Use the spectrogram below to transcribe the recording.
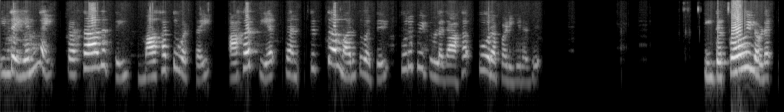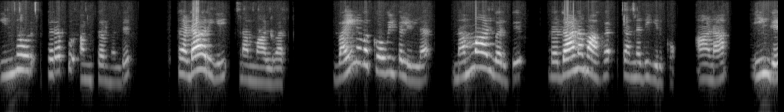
இந்த எண்ணெய் பிரசாதத்தின் மகத்துவத்தை அகத்தியர் தன் சித்த மருத்துவத்தில் குறிப்பிட்டுள்ளதாக கூறப்படுகிறது. இந்த கோவிலோட இன்னொரு சிறப்பு அம்சம் வந்து சடாரியில் நம்மாழ்வார். வைணவ கோவில்களில் நம்மாழ்வருக்கு பிரதானமாக சன்னதி இருக்கும். ஆனா இங்கு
